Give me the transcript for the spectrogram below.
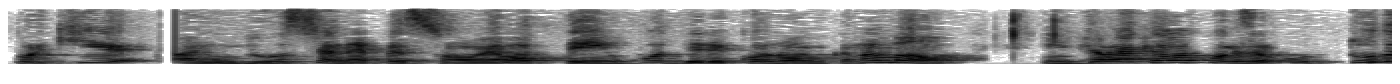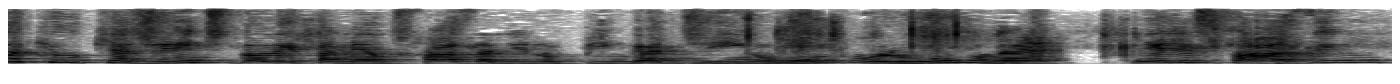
porque a indústria, né, pessoal, ela tem o poder econômico na mão. Então é aquela coisa, tudo aquilo que a gente do aleitamento faz ali no pingadinho, um por um, né, eles fazem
